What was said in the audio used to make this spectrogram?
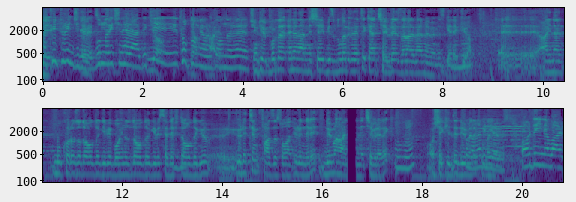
Ha, e, kültür incileri. evet. Bunlar için herhalde ki Yok. e, toplamıyoruz Yok, hayır. onları. Evet. Çünkü burada en önemli şey biz bunları üretirken çevreye zarar vermememiz gerekiyor. Ee, aynen bu korozoda olduğu gibi, boynuzda olduğu gibi, sedefte olduğu gibi e, üretim fazlası olan ürünleri düğme haline çevirerek o şekilde düğmede Kullanabiliyoruz. kullanıyoruz. Orada yine var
